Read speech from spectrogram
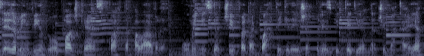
Seja bem-vindo ao podcast Quarta Palavra, uma iniciativa da Quarta Igreja Presbiteriana de Macaé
